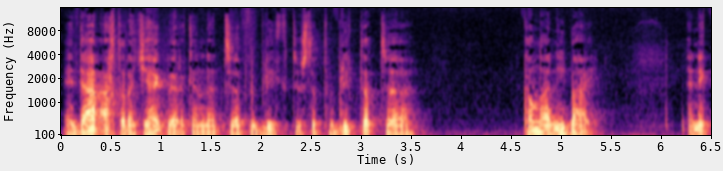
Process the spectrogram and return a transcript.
En daarachter had je hekwerk en het eh, publiek. Dus het publiek dat, eh, kan daar niet bij. En ik,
